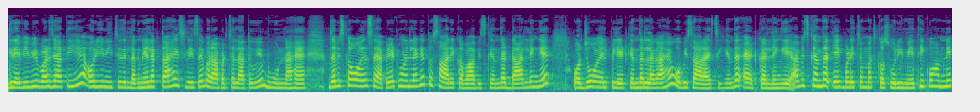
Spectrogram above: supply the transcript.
ग्रेवी भी बढ़ जाती है और ये नीचे लगने लगता है, इसलिए इसे बराबर चलाते हुए भूनना है। जब इसका ऑयल सेपरेट होने लगे तो सारे कबाब इसके अंदर डाल लेंगे और जो ऑयल प्लेट के अंदर लगा है, वो भी सारा इसी के अंदर ऐड कर लेंगे। अब इसके अंदर एक बड़ी चम्मच कसूरी मेथी को हमने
